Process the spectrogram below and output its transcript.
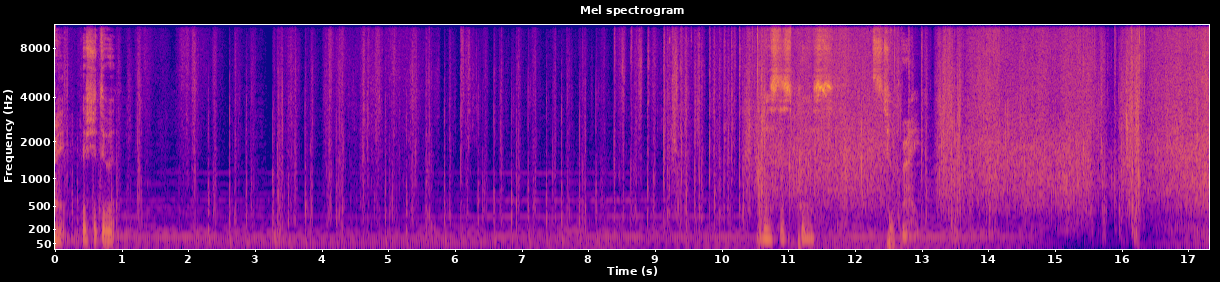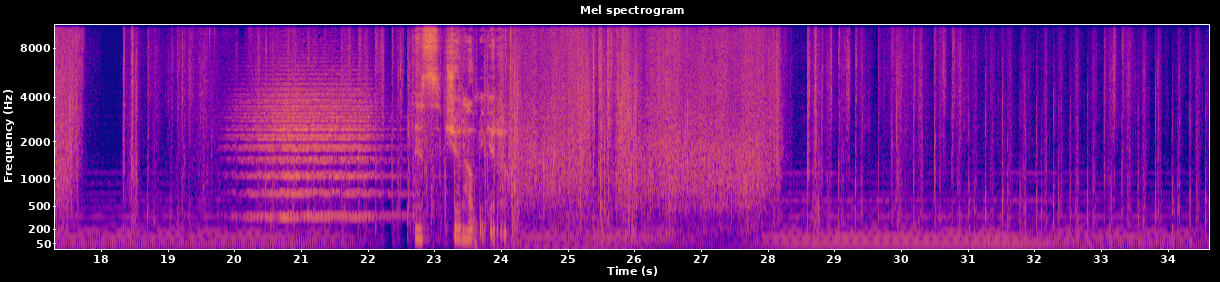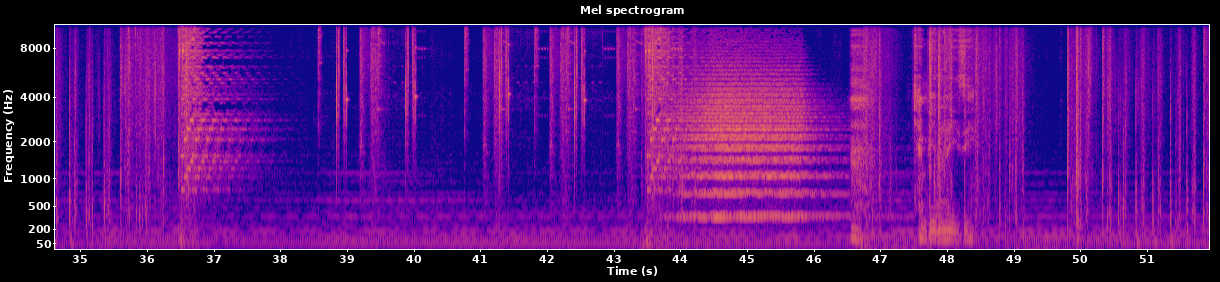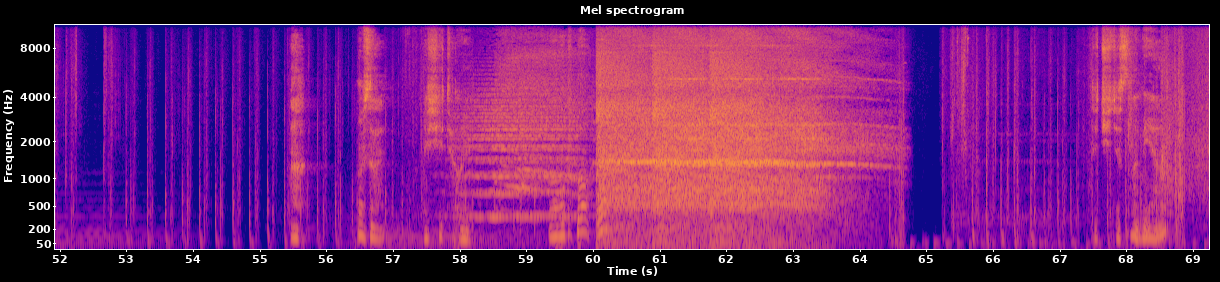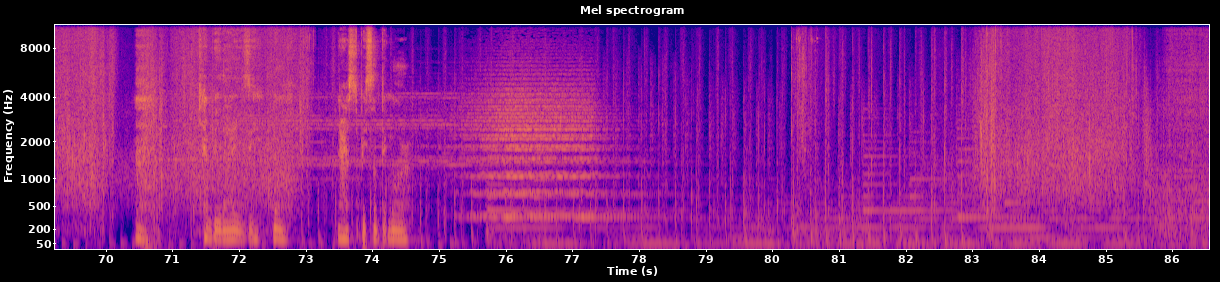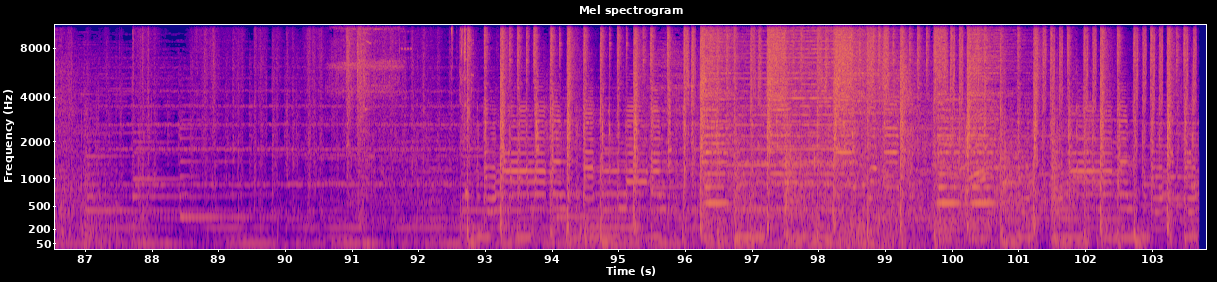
Right, this should do it. What is this place? It's too bright. This should help me get out. What's that? What is she doing? Whoa, whoa, whoa. Did she just let me out? Can't be that easy. No, there has to be something more.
